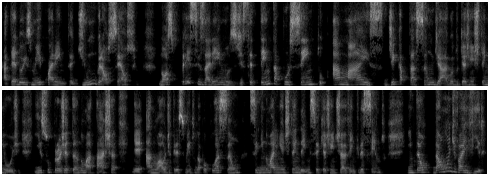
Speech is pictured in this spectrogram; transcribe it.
até 2040 de 1 grau Celsius, nós precisaremos de 70% a mais de captação de água do que a gente tem hoje. Isso projetando uma taxa é, anual de crescimento da população, seguindo uma linha de tendência que a gente já vem crescendo. Então, da onde vai vir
